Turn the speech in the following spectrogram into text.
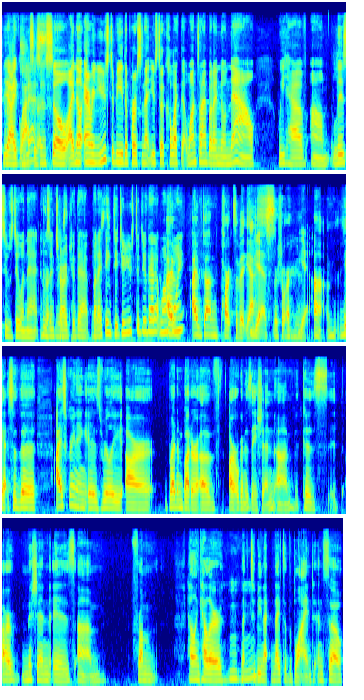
the eyeglasses. Yes. And so I know Erin used to be the person that used to collect at one time, but I know now we have um, Liz who's doing that, who's Correct. in charge Liz, of that. Yes. But I think, did you used to do that at one I've, point? I've done parts of it, yes. Yes. For sure. Mm -hmm. Yeah. Um, yeah, so the eye screening is really our bread and butter of our organization um, because it, our mission is um, from Helen Keller Mm-hmm. to be Knights of the Blind. And so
